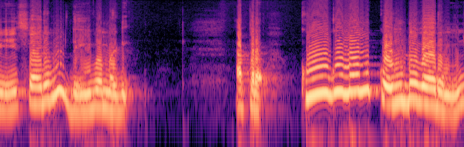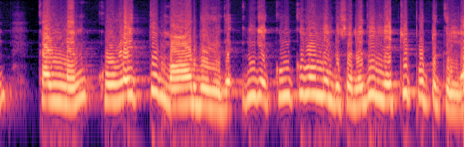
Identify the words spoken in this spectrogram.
பேசரும் தெய்வமடி. அப்புறம் குங்குமம் கொண்டு வரும் கண்ணன் குழைத்து மார்பெழுத இங்கே குங்குமம் என்று சொன்னது நெற்றி பொட்டுக்குள்ள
